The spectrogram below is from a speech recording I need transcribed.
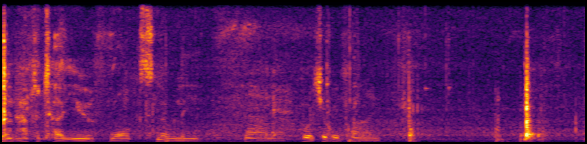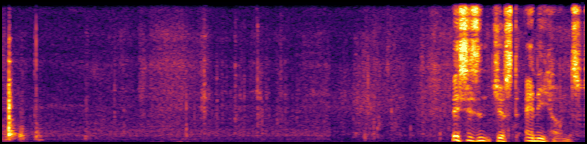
Don't have to tell you, walk slowly. No, no, we should be fine. This isn't just any hunt.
